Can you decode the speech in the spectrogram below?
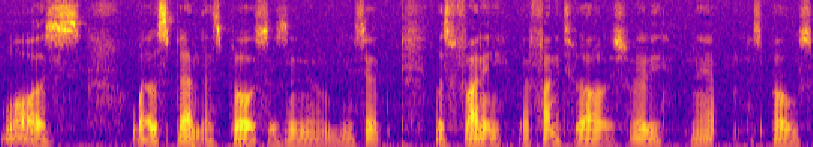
was well spent, I suppose. As, you know, you said, it was funny, but funny two hours, really. Yeah, I suppose.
